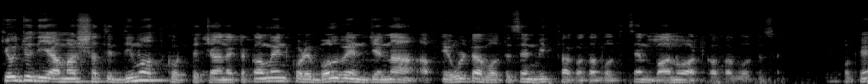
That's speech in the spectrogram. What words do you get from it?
কেউ যদি আমার সাথে দ্বিমত করতে চান, একটা কমেন্ট করে বলবেন যে, না, আপনি উল্টা বলতেছেন, মিথ্যা কথা বলতেছেন, বানোয়াট কথা বলতেছেন। ওকে?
